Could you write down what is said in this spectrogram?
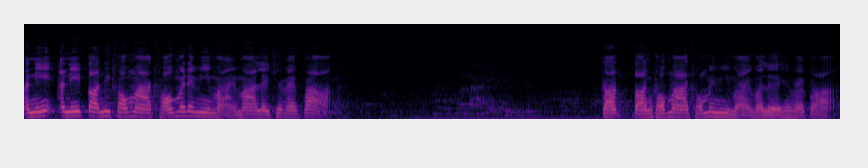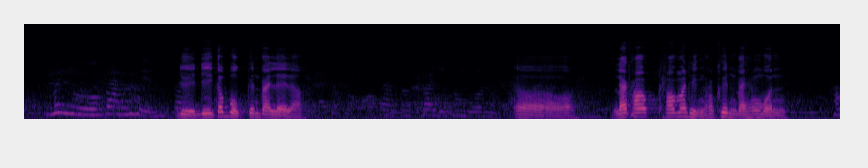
อันนี้อันนี้ตอนที่เขามาเขาไม่ได้มีหมายมาเลยใช่ไหมป้าตอนตอนเขามาเขาไม่มีหมายมาเลยใช่ไหมป้า ไม่รู้ป้าไม่เห็นอยู่ดีๆก็บุกขึ้นไปเลยเหรอป้าก็ป้าอยู่ข้างบนอะอ๋อแล้วเขาเขามาถึงเขาขึ้นไปข้างบน เขา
